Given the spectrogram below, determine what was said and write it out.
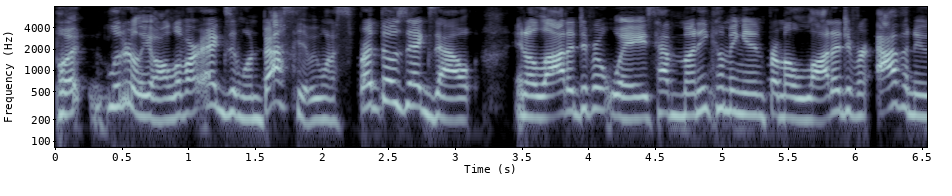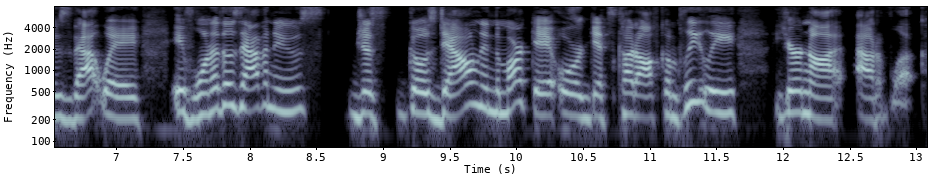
put literally all of our eggs in one basket. We want to spread those eggs out in a lot of different ways, have money coming in from a lot of different avenues. That way, if one of those avenues just goes down in the market or gets cut off completely, you're not out of luck.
